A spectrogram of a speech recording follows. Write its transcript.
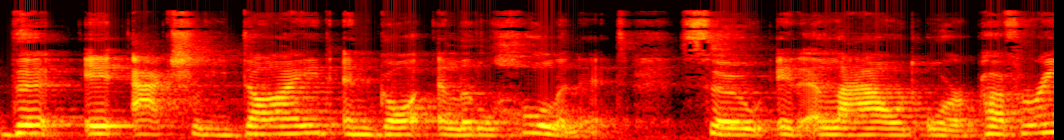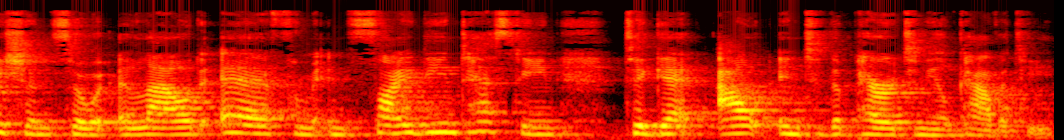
that it actually died and got a little hole in it. So it allowed, or perforation, so it allowed air from inside the intestine to get out into the peritoneal cavity.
